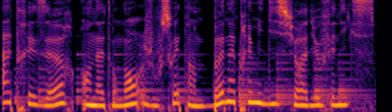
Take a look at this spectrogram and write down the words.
à 13h. En attendant, je vous souhaite un bon après-midi sur Radio Phoenix.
